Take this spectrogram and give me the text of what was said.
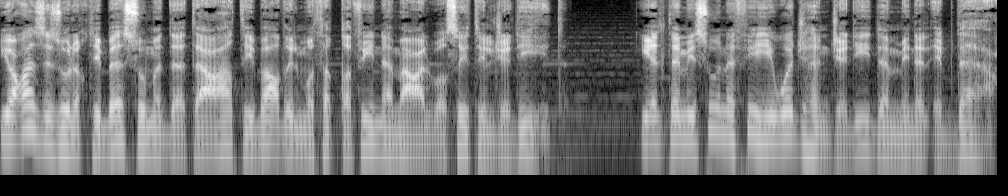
يعزز الاقتباس مدى تعاطي بعض المثقفين مع الوسيط الجديد. يلتمسون فيه وجها جديدا من الإبداع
